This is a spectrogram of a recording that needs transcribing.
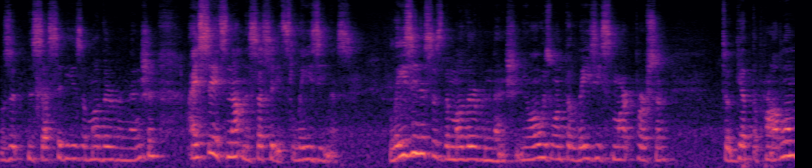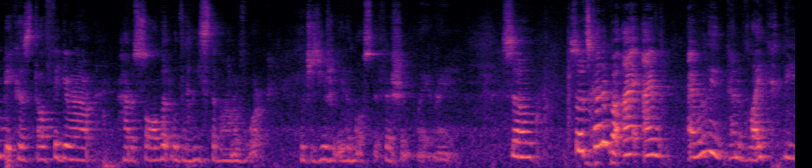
was it necessity is a mother of invention? I say it's not necessity; it's laziness. Laziness is the mother of invention. You always want the lazy, smart person to get the problem because they'll figure out how to solve it with the least amount of work, which is usually the most efficient way, right? So, so it's kind of a, I, I, I really kind of like the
